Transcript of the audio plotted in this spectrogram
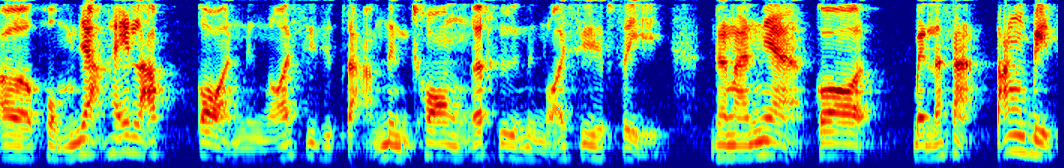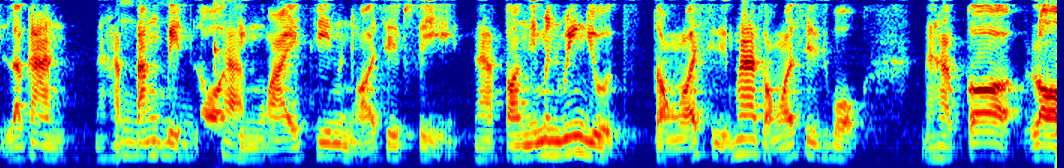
เออผมอยากให้รับก่อน 143 1 ช่องก็คือ 144 ดังนั้นเนี่ยก็ เป็นลักษณะตั้งบิดแล้วกันนะครับอืมตั้งบิดรอครับทิ้งไว้ที่ 144 นะครับ ตอนนี้มันวิ่งอยู่ 245 246 นะครับ ก็รอ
